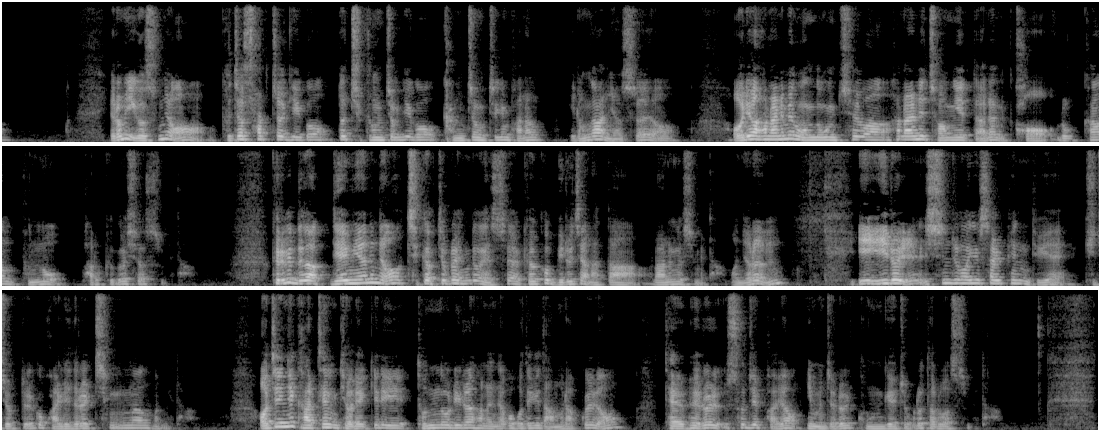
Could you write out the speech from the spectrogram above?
여러분 이것은요 그저 사적이고 또 즉흥적이고 감정적인 반응 이런 거 아니었어요. 오히려 하나님의 공동체와 하나님의 정의에 따른 거룩한 분노 바로 그것이었습니다. 그리고 내가 네미아는요 즉각적으로 행동했어요. 결코 미루지 않았다라는 것입니다. 먼저는 이 일을 신중하게 살핀 뒤에 귀족들과 관리들을 책망합니다. 이제 같은 결의끼리 돈놀이를 하느냐고 호되게 나무랐고요. 대회를 소집하여 이 문제를 공개적으로 다루었습니다.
